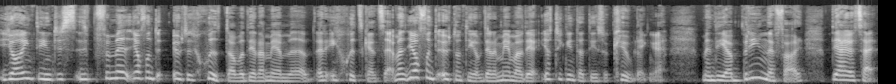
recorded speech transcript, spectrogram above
jag är inte intresserad, för mig, jag får inte ut ett skit av att dela med mig, eller skit ska jag inte säga, men jag får inte ut någonting av att dela med mig av det. Jag tycker inte att det är så kul längre. Men det jag brinner för, det är ju så här,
